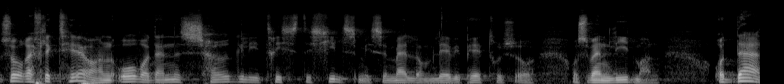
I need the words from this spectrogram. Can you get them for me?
så, reflekterer han over denne sørgelige, triste skilsmisse mellom Levi Petrus og, og Sven Lidman. Og der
